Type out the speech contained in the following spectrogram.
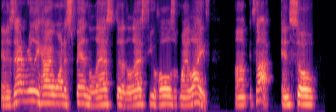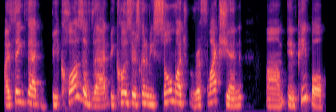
And is that really how I want to spend the last, uh, the last few holes of my life? Um, it's not. And so I think that because of that, because there's going to be so much reflection um, in people,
